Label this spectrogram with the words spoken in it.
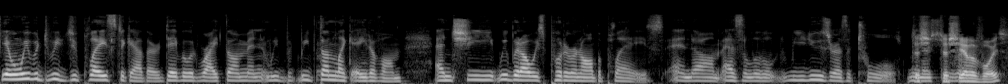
Yeah, when we would we do plays together, David would write them, and we we've done like eight of them. And she, we would always put her in all the plays, and um, as a little, we use her as a tool. Does, know, she, does she have a voice?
